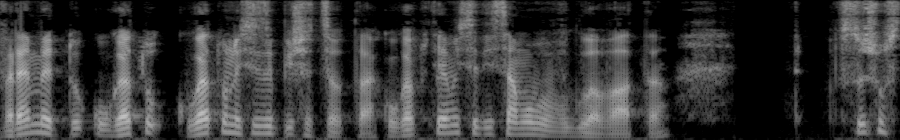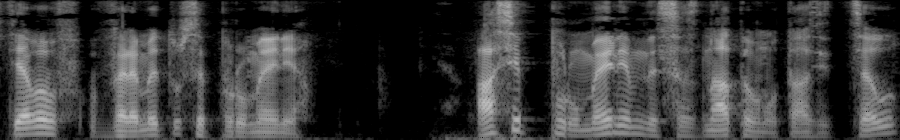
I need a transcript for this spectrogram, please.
времето, когато, когато не си запише целта, когато тя ми седи само в главата, всъщност тя в времето се променя. Аз я променям несъзнателно тази цел,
